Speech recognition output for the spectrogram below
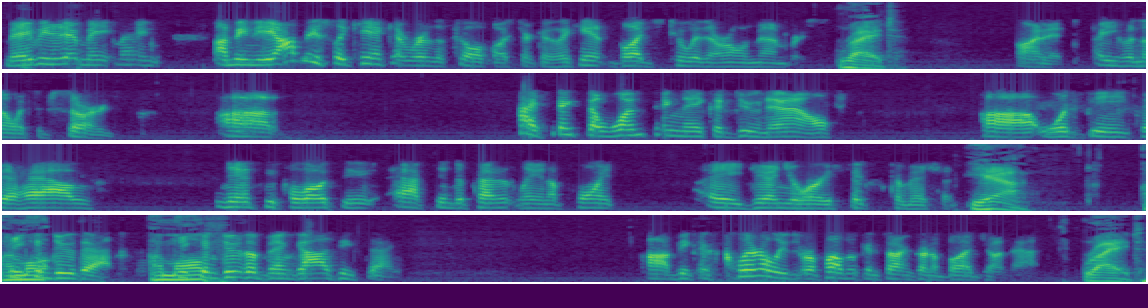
Maybe they, I mean, I mean, they obviously can't get rid of the filibuster because they can't budge two of their own members Right. on it, even though it's absurd. Uh, I think the one thing they could do now uh, would be to have Nancy Pelosi act independently and appoint a January 6th commission. Yeah. He I'm can all, do that. I'm he all can do the Benghazi thing. Uh, because clearly the Republicans aren't going to budge on that. right.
